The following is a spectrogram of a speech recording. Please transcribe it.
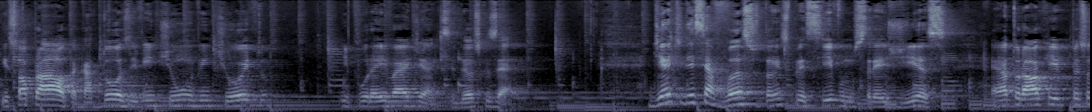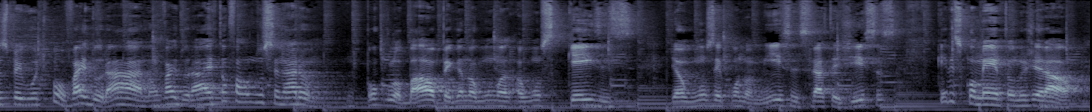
e só para alta: 14, 21, 28 e por aí vai adiante, se Deus quiser. Diante desse avanço tão expressivo nos três dias, é natural que pessoas perguntem, pô, vai durar, não vai durar? Estão falando do cenário um pouco global, pegando alguma, alguns cases de alguns economistas, estrategistas, que eles comentam no geral.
